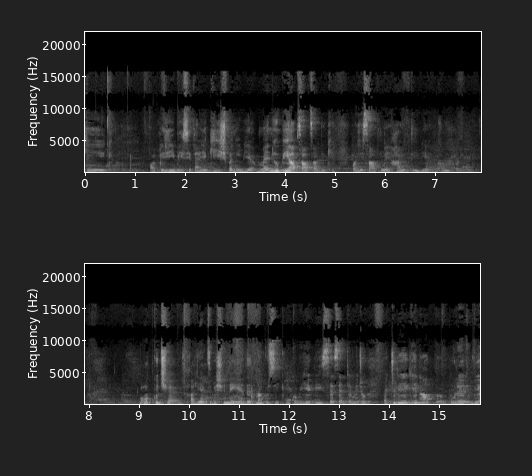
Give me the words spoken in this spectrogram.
केक और फिर ये भी इसी तरह, ये कीश बनी हुई है। मेन्यू भी आप साथ साथ देखें और ये साथ में हाइट दी हुई है, फूल पड़े हुए। बहुत कुछ है, खाली एग्जीबिशन नहीं है तो इतना कुछ सीखने को भी। ये पीस है सेंटर में जो एक्चुअली ये ना आप पूरे, ये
